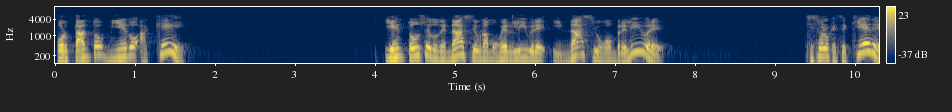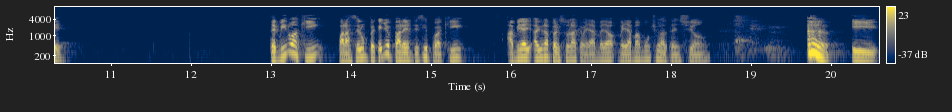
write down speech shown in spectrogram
por tanto, miedo a qué? Y es entonces donde nace una mujer libre y nace un hombre libre. Si eso es lo que se quiere. Termino aquí para hacer un pequeño paréntesis, porque aquí a mí hay, una persona que me llama, mucho la atención y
